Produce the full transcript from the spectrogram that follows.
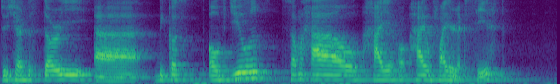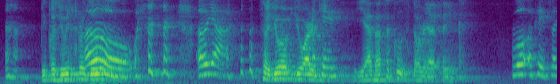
to share the story uh, because of you somehow high high on fire exist Uh-huh. because you introduced. Oh, oh yeah. So you you are Okay. Yeah, that's a cool story. I think. Well, okay, so I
